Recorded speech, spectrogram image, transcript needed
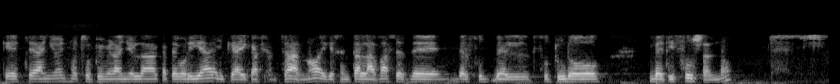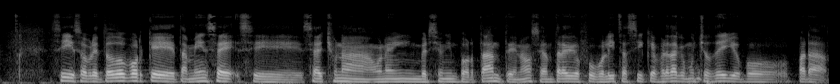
que este año es nuestro primer año en la categoría y que hay que afianzar, ¿no? Hay que sentar las bases del, futuro Betty Futsal, ¿no? Sí, sobre todo porque también se, se, se ha hecho una, una, inversión importante, ¿no? Se han traído futbolistas, sí que es verdad que muchos de ellos, pues, para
